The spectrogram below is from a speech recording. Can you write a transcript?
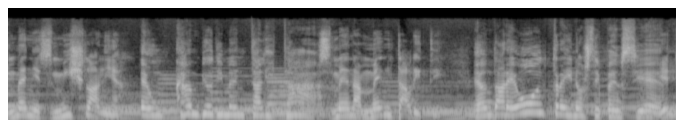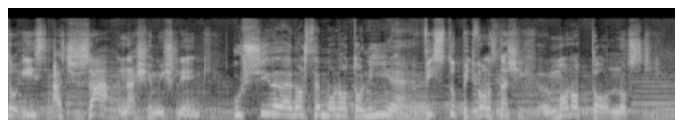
zmene zmýšľania, è un cambio di mentalità, zmena mentality. è andare oltre i nostri Je pensieri, to ísť až za naše myšlienky. uscire dalle nostre monotonie. Vystúpiť von z našich monotónností.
